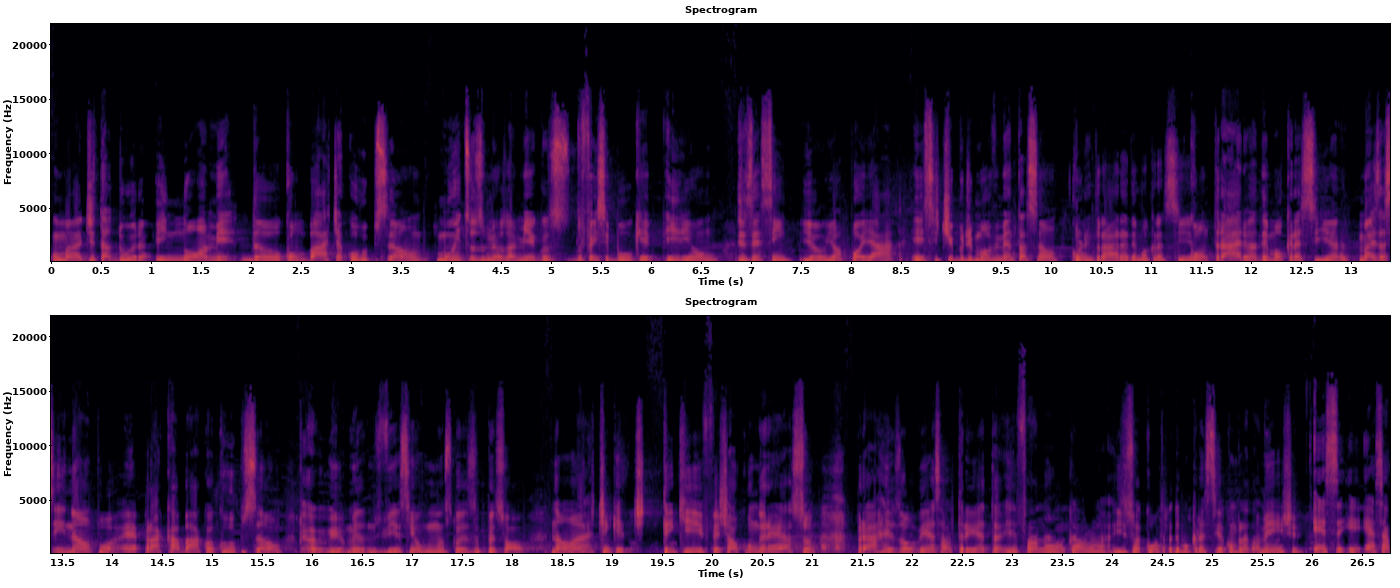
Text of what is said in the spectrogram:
uma ditadura em nome do combate à corrupção, muitos dos meus amigos do Facebook iriam dizer sim. E eu ia apoiar esse tipo de movimentação. Contrário à democracia. Contrário à democracia, mas assim, não, pô, é pra acabar com a corrupção. Eu, eu mesmo vi, assim, algumas coisas do pessoal. Não, ah, tinha que, tem que fechar o Congresso pra resolver essa treta. E ele falou, não, cara, isso é contra a democracia completamente. Esse, essa-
